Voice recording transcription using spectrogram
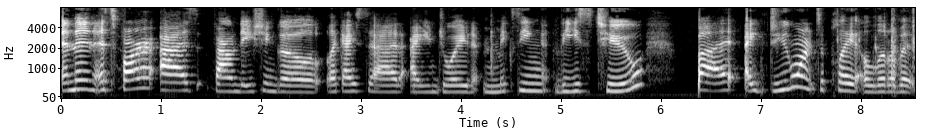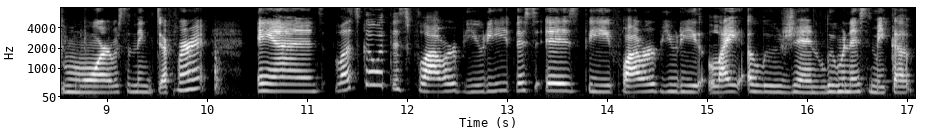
And then as far as foundation go like I said I enjoyed mixing these two but I do want to play a little bit more with something different and let's go with this Flower Beauty. This is the Flower Beauty Light Illusion Luminous Makeup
